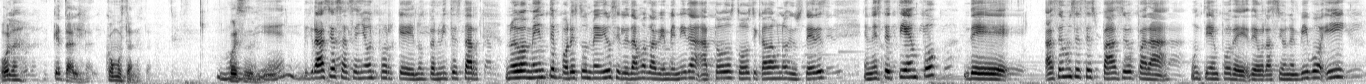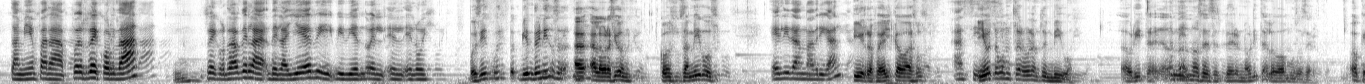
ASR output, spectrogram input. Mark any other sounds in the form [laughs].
Hola, ¿qué tal? ¿Cómo están? Muy Pues, eh, bien. Gracias al Señor porque nos permite estar nuevamente por estos medios y le damos la bienvenida a todos, todos y cada uno de ustedes en este tiempo de... Hacemos este espacio para un tiempo de, de oración en vivo y también para pues recordar, recordar de la, del ayer y viviendo el, el- el hoy. Pues sí, bueno, bienvenidos a, a- a la oración con sus amigos Elida Madrigal, y Rafael Cavazos. así Y es. ahorita vamos a estar orando en vivo. Ahorita, no, no se desesperen, ahorita lo vamos a hacer. Ok.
